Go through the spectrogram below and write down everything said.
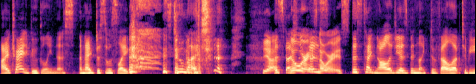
I tried googling this, and I just was like, "It's too much." yeah. Especially no worries. No worries. This technology has been like developed to be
